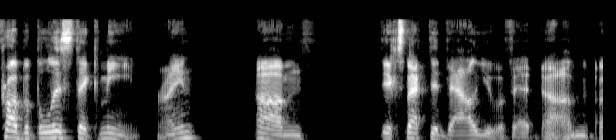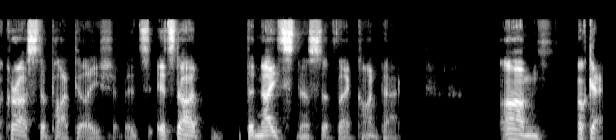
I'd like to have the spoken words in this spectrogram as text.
probabilistic mean, right? Um, the expected value of it um, across the population. It's it's not the niceness of that contact. Um, okay.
